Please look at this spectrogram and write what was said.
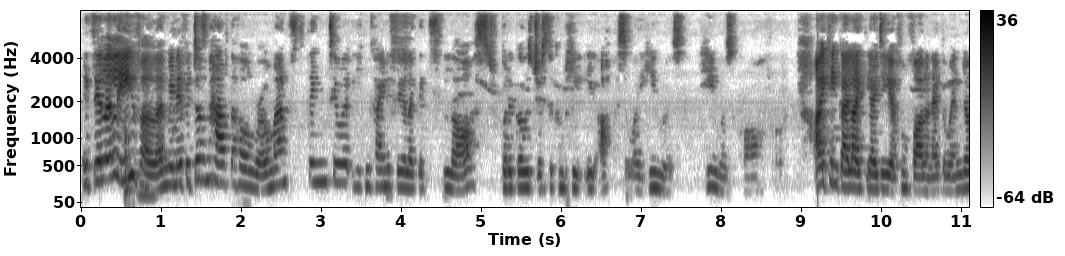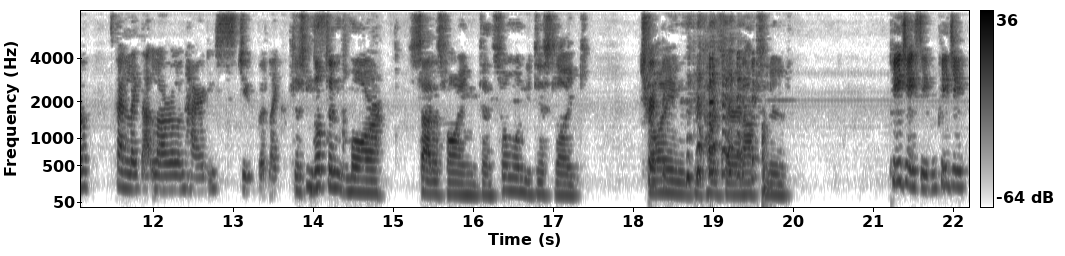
It's a little evil. I mean, if it doesn't have the whole romance thing to it, you can kind of feel like it's lost, but it goes just the completely opposite way. He was he was awful. I think I like the idea of him falling out the window. It's kind of like that Laurel and Hardy stupid like. There's nothing more satisfying than someone you dislike tripping. dying because they're an absolute PG, Steven, PG.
